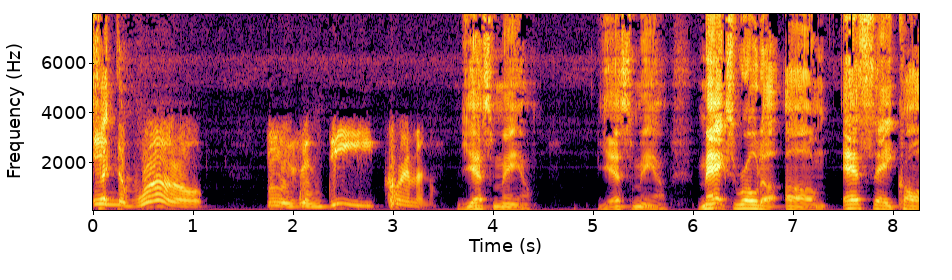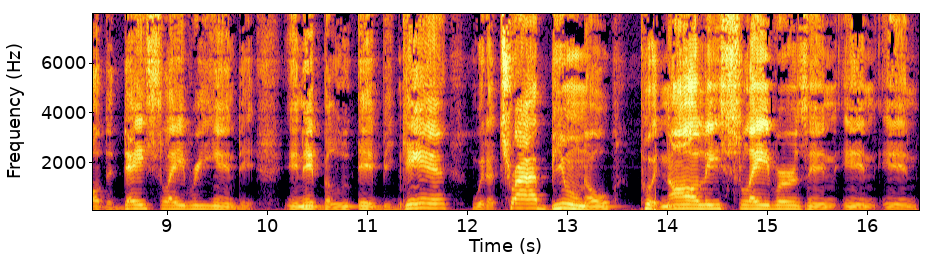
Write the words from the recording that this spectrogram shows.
in the world is indeed criminal. Yes, ma'am. Yes, ma'am. Max wrote a um, essay called "The Day Slavery Ended," and it be- it began with a tribunal putting all these slavers and and and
